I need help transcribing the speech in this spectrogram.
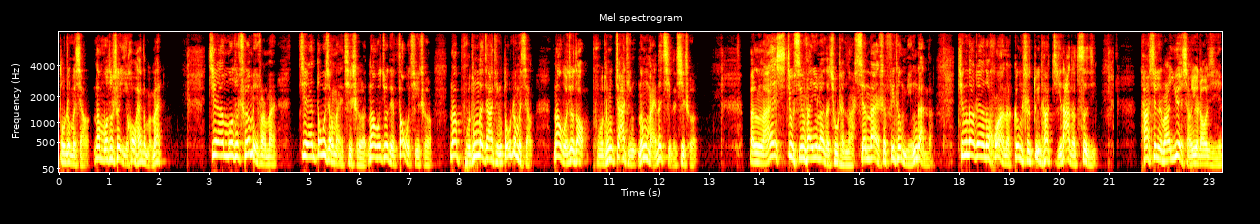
都这么想，那摩托车以后还怎么卖？既然摩托车没法卖，既然都想买汽车，那我就得造汽车。那普通的家庭都这么想，那我就造普通家庭能买得起的汽车。本来就心烦意乱的秋晨呢，现在是非常敏感的，听到这样的话呢，更是对他极大的刺激。他心里边越想越着急，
